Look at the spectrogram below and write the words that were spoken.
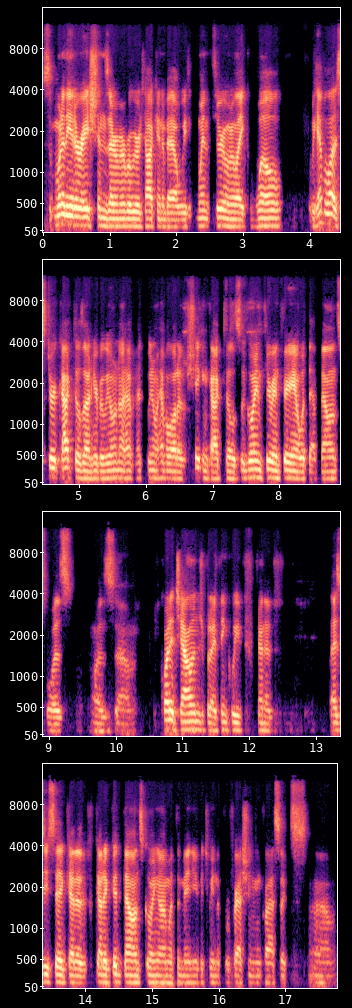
so one of the iterations I remember we were talking about, we went through and we're like, well, we have a lot of stirred cocktails on here, but we don't have we don't have a lot of shaken cocktails. So going through and figuring out what that balance was was um, quite a challenge. But I think we've kind of, as you said, kind of got a good balance going on with the menu between the refreshing and classics, um,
